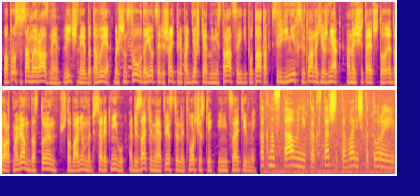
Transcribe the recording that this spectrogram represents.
Вопросы самые разные, личные, бытовые. Большинство удается решать при поддержке администрации и депутатов. Среди них Светлана Хижняк. Она считает, что Эдуард Мавян достоин, чтобы о нем написали книгу. Обязательный, ответственный, творческий, инициативный. Как наставник, как старший товарищ, который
